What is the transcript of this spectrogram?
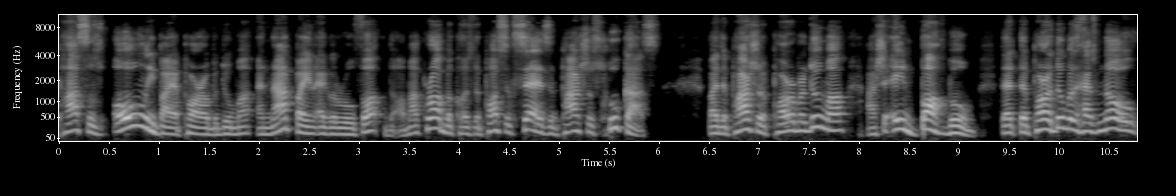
passes only by a parabaduma and not by an eglarufa, the amakra, because the pasuk says in Pashas Chukas, by the pasuk of parabaduma, ashein bach mum, that the paraduma has no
